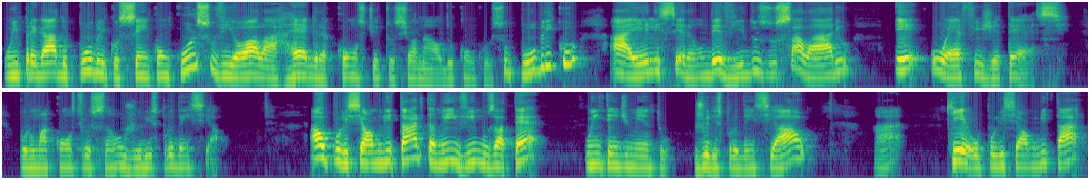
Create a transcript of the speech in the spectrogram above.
O empregado público sem concurso viola a regra constitucional do concurso público, a ele serão devidos o salário e o FGTS, por uma construção jurisprudencial. Ao policial militar também vimos até o entendimento jurisprudencial tá? que o policial militar,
